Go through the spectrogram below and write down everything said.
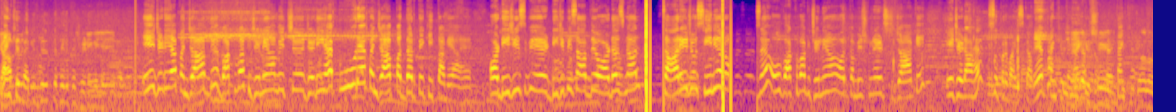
ਥੈਂਕ ਯੂ ਵੈਰੀ ਮਚ ਇਹ ਜਿਹੜੇ ਆ ਪੰਜਾਬ ਦੇ ਵੱਖ-ਵੱਖ ਜ਼ਿਲ੍ਹਿਆਂ ਵਿੱਚ ਜਿਹੜੀ ਹੈ ਪੂਰੇ ਪੰਜਾਬ ਪੱਧਰ ਤੇ ਕੀਤਾ ਗਿਆ ਹੈ। ਔਰ ਡੀਜੀਪੀ ਡੀਜੀਪੀ ਸਾਹਿਬ ਦੇ ਆਰਡਰਸ ਨਾਲ ਸਾਰੇ ਜੋ ਸੀਨੀਅਰ ਹੈ ਉਹ ਵੱਖ-ਵੱਖ ਜ਼ਿਲ੍ਹਿਆਂ ਔਰ ਕਮਿਸ਼ਨਰੇਟਸ ਜਾ ਕੇ ਇਹ ਜਿਹੜਾ ਹੈ ਸੁਪਰਵਾਈਜ਼ ਕਰ ਰਹੇ ਆ ਥੈਂਕ ਯੂ ਥੈਂਕ ਯੂ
